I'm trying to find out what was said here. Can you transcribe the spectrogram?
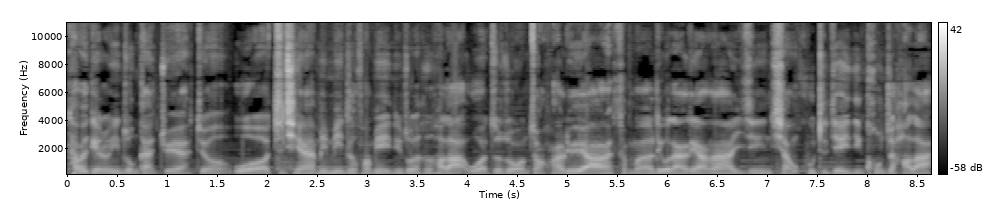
它会给人一种感觉，就我之前明明这方面已经做的很好啦，我这种转化率啊，什么浏览量啊，已经相互之间已经控制好啦，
